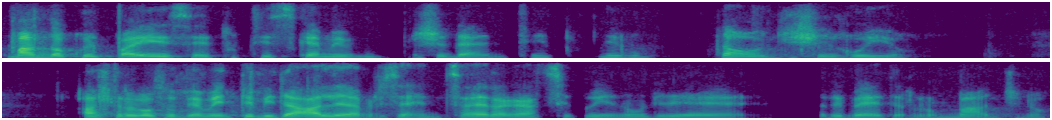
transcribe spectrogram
Mando a quel paese tutti gli schemi precedenti, dico da oggi scelgo io. Altra cosa ovviamente vitale è la presenza, eh ragazzi, qui è inutile ripeterlo, immagino.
